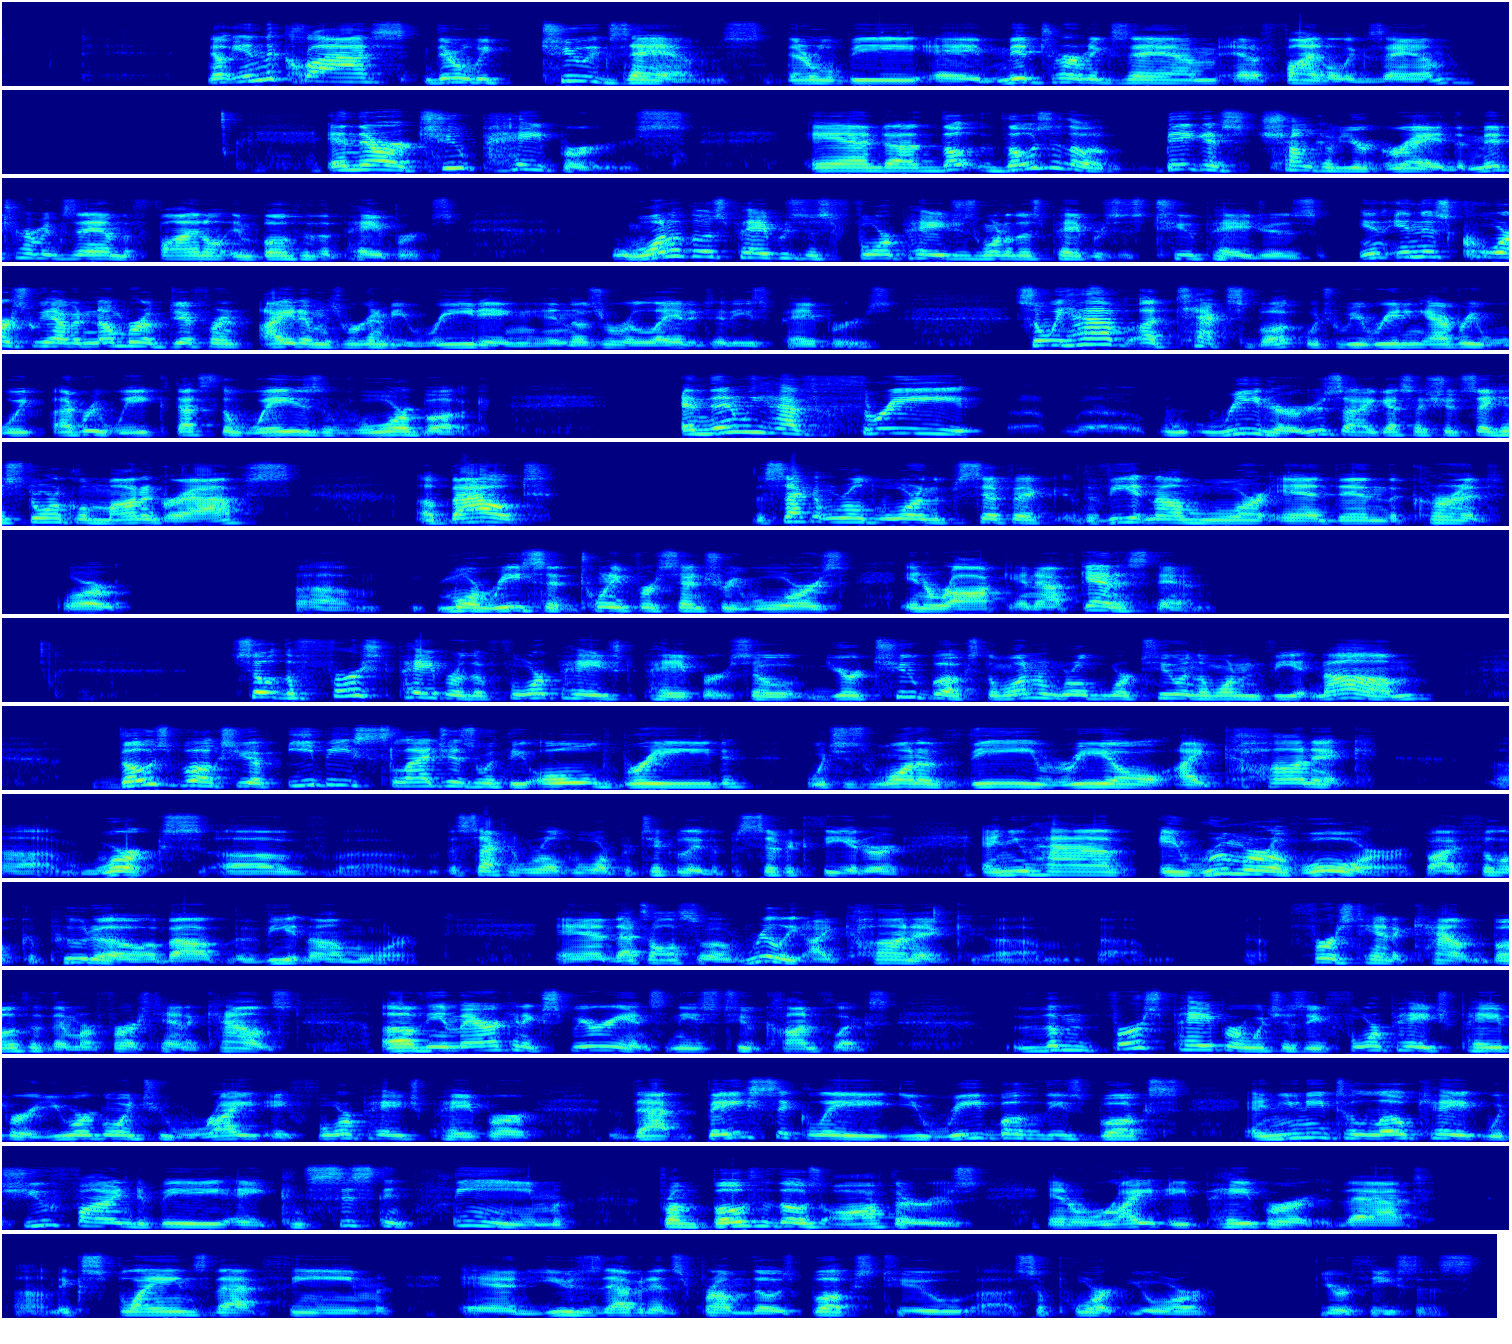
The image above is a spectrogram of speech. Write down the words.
Now in the class, there will be two exams. There will be a midterm exam and a final exam. And there are two papers. And uh, th those are the biggest chunk of your grade, the midterm exam, the final, in both of the papers. One of those papers is four pages, one of those papers is two pages. In, in this course, we have a number of different items we're going to be reading, and those are related to these papers. So we have a textbook, which we'll be reading every week, every week. That's the Ways of War book. And then we have three uh, readers, I guess I should say, historical monographs about the Second World War in the Pacific, the Vietnam War, and then the current or um, more recent 21st century wars in Iraq and Afghanistan. So the first paper, the four-paged paper, so your two books, the one in World War II and the one in Vietnam, those books, you have E.B. Sledge's with the Old Breed, which is one of the real iconic uh, works of uh, the Second World War, particularly the Pacific Theater, and you have A Rumor of War by Philip Caputo about the Vietnam War. And that's also a really iconic um, um, firsthand account. Both of them are firsthand accounts of the American experience in these two conflicts. The first paper, which is a four page paper, you are going to write a four page paper that basically you read both of these books and you need to locate what you find to be a consistent theme from both of those authors and write a paper that um, explains that theme and uses evidence from those books to uh, support your your thesis.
